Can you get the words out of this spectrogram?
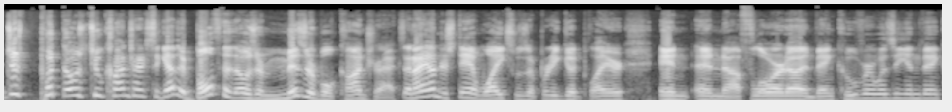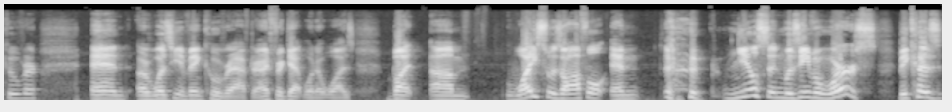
just put those two contracts together. Both of those are miserable contracts, and I understand Weiss was a pretty good player in in uh, Florida and Vancouver. Was he in Vancouver, and or was he in Vancouver after? I forget what it was. But um, Weiss was awful, and Nielsen was even worse because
